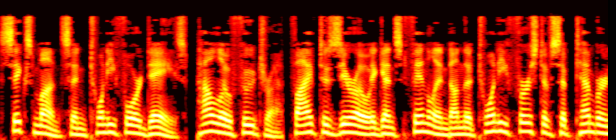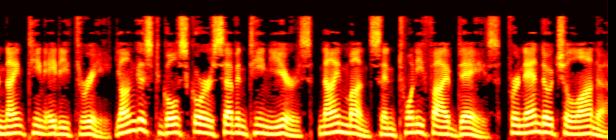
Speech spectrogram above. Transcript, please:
6 months and 24 days, Paulo Futre 5–0 against Finland on the 21st of September 1983 youngest goalscorer 17 years, 9 months and 25 days days. Fernando Chalana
